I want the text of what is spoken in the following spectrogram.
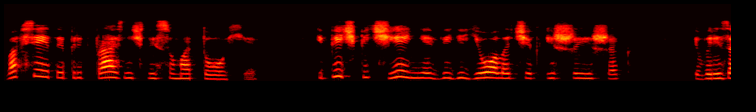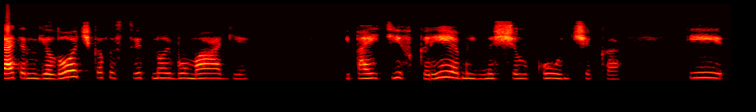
во всей этой предпраздничной суматохе и печь печенье в виде елочек и шишек, и вырезать ангелочков из цветной бумаги, и пойти в Кремль на Щелкунчика, и,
